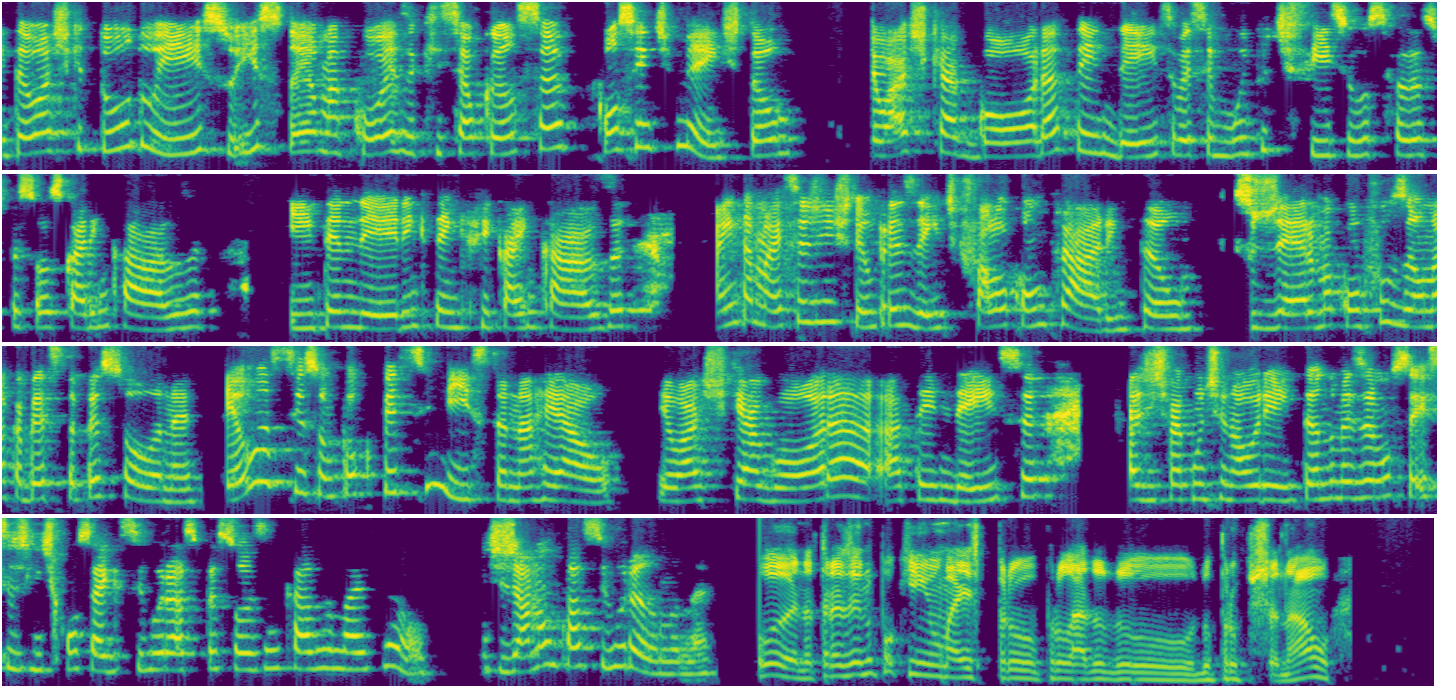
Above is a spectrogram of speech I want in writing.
Então, eu acho que tudo isso, isso daí é uma coisa que se alcança conscientemente. Então, eu acho que agora a tendência vai ser muito difícil você fazer as pessoas ficarem em casa e entenderem que tem que ficar em casa. Ainda mais se a gente tem um presidente que fala o contrário. Então, isso gera uma confusão na cabeça da pessoa, né? Eu, assim, sou um pouco pessimista, na real. Eu acho que agora a tendência a gente vai continuar orientando, mas eu não sei se a gente consegue segurar as pessoas em casa mais, não. A gente já não tá segurando, né? Ô, Ana, trazendo um pouquinho mais pro, pro lado do, do profissional,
